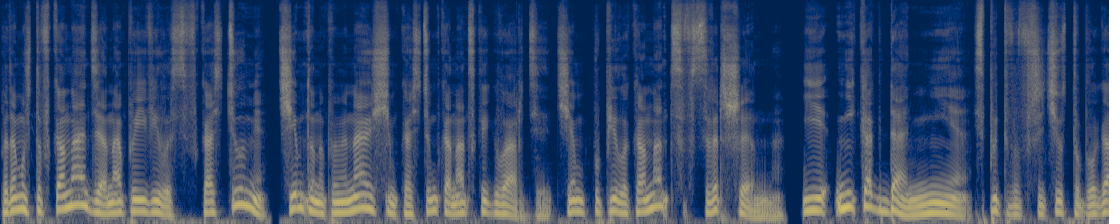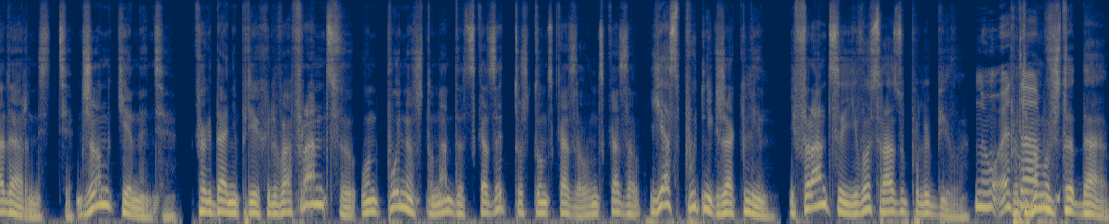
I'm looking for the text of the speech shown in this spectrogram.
потому что в Канаде она появилась в костюме, чем-то напоминающим костюм канадской гвардии, чем купила канадцев совершенно. И никогда не испытывавший чувство благодарности Джон Кеннеди, когда они приехали во Францию, он понял, что надо сказать то, что он сказал. Он сказал, я спутник Жаклин. И Франция его сразу полюбила. Ну, это... Потому что, да.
